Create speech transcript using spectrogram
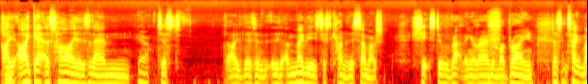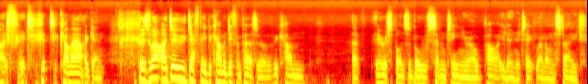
I, I get as high as them. Yeah. Just I, there's a maybe it's just kind of there's so much shit still rattling around in my brain. Doesn't take much for it to, to come out again. Because well, I do definitely become a different person. I've become a irresponsible 17 year old party lunatic when on stage.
